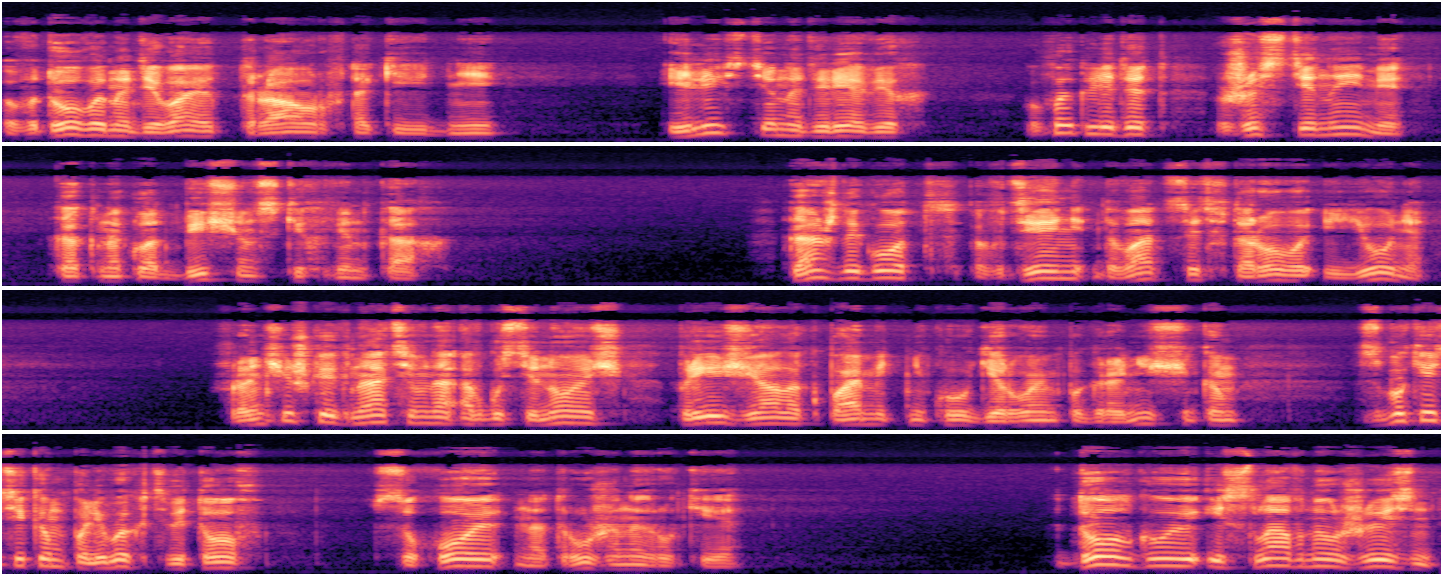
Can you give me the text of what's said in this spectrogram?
Вдовы надевают траур в такие дни, и листья на деревьях выглядят жестяными, как на кладбищенских венках. Каждый год в день 22 июня Франчишка Игнатьевна Августинович приезжала к памятнику героям-пограничникам с букетиком полевых цветов в сухой натруженной руке. Долгую и славную жизнь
